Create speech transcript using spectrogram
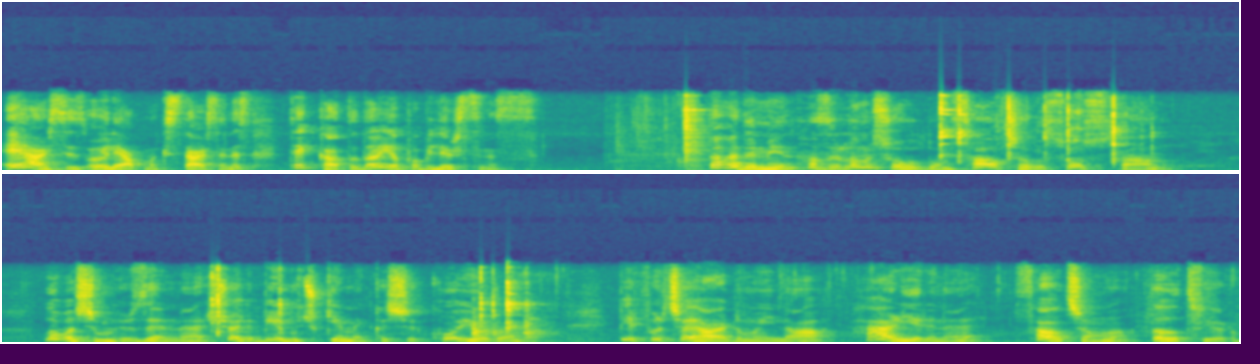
Eğer siz öyle yapmak isterseniz tek katlı da yapabilirsiniz. Daha demin hazırlamış olduğum salçalı sostan lavaşımın üzerine şöyle bir buçuk yemek kaşığı koyuyorum. Bir fırça yardımıyla her yerine salçamı dağıtıyorum.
